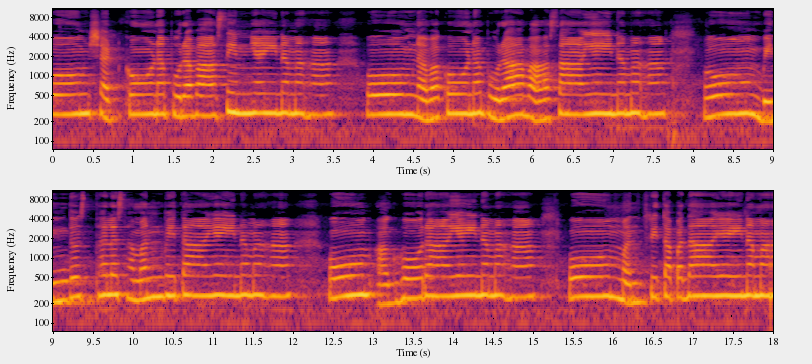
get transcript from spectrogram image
ఓం షట్కోణపురవాసిన్యై నమ. ఓం నవకోణపురావాసాయై నమ. ఓం బిందుస్థలసమన్వితాయై నమ. ఓం అఘోరాయై నమ. ఓం మంత్రితపదాయై నమ.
